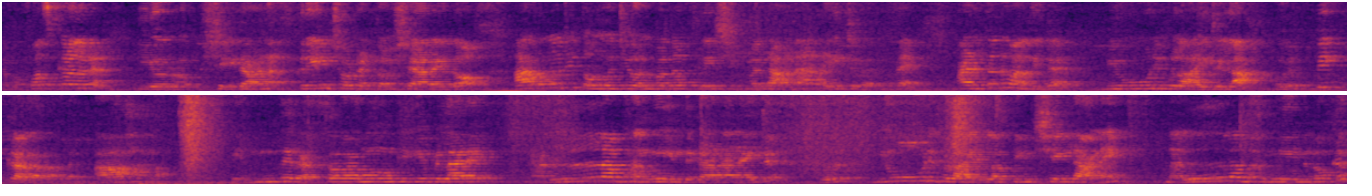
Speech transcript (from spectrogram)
അപ്പോൾ ഫസ്റ്റ് കളർ ഈ ഒരു ഷെയ്ഡാണ് സ്ക്രീൻഷോട്ട് എടുത്തോ ഷെയർ ചെയ്തോ. അറുന്നൂറ്റി തൊണ്ണൂറ്റി ഒൻപത് ഫ്രീ ഷിപ്മെന്റ് ആണ് റേറ്റ് വരുന്നത്. അടുത്തത് വന്നിട്ട് ബ്യൂട്ടിഫുൾ ആയിട്ടുള്ള ഒരു പിങ്ക് കളറാണ് ആഹാ എന്ത് രസമാണെന്ന് നോക്കിക്കേ പിള്ളേരെ. നല്ല ഭംഗിയുണ്ട് കാണാനായിട്ട്. ഒരു ബ്യൂട്ടിഫുൾ ആയിട്ടുള്ള പിങ്ക് ഷെയ്ഡാണേ നല്ല ഭംഗിയുണ്ട്. നോക്ക്.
